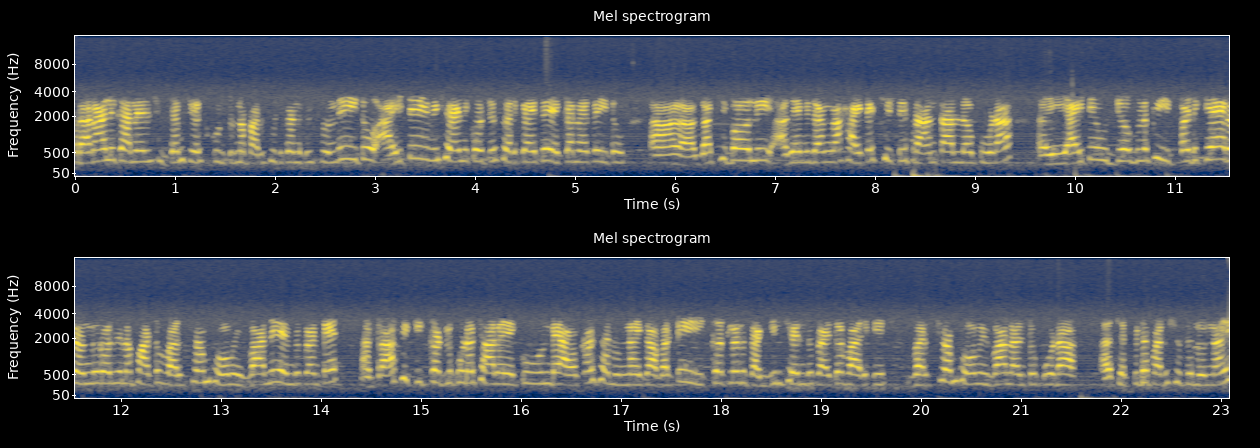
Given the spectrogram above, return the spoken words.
ప్రణాళిక అనేది సిద్ధం చేసుకుంటున్న పరిస్థితి కనిపిస్తుంది. ఇటు ఐటీ విషయానికి వచ్చేసరికి అయితే ఎక్కడైతే ఇటు గచ్చిబౌలి అదే విధంగా హైటెక్ సిటీ ప్రాంతాల్లో కూడా ఈ ఐటీ ఉద్యోగులకు ఇప్పటికే రెండు రోజుల పాటు వర్క్ ఫ్రమ్ హోమ్ ఇవ్వాలి. ఎందుకంటే ట్రాఫిక్ ఇక్కట్లు కూడా చాలా ఎక్కువ ఉండే అవకాశాలు ఉన్నాయి కాబట్టి ఇక్కట్లను తగ్గించేందుకు అయితే వారికి వర్క్ ఫ్రమ్ హోమ్ ఇవ్వాలంటూ కూడా చెప్పిన పరిస్థితులు ఉన్నాయి.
